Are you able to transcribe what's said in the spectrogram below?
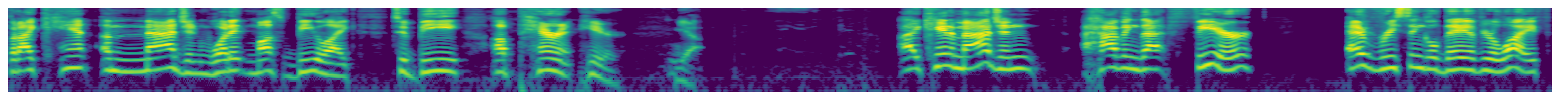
but I can't imagine what it must be like to be a parent here. Yeah. I can't imagine having that fear every single day of your life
